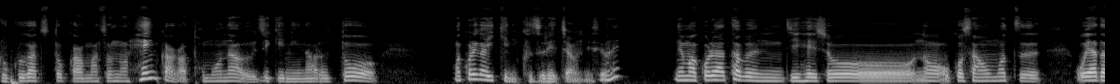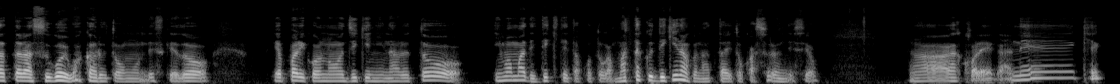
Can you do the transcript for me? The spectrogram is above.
6月とか、まあ、その変化が伴う時期になると、まあ、これが一気に崩れちゃうんですよね。で、まあ、これは多分自閉症のお子さんを持つ親だったらすごいわかると思うんですけど、やっぱりこの時期になると、今までできてたことが全くできなくなったりとかするんですよ。ああ、これがね、結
